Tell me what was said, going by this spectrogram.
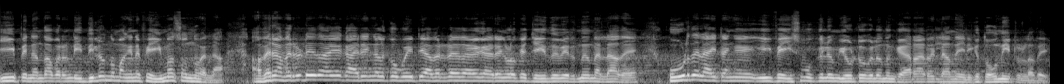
ഈ പിന്നെന്താ പറയുക ഇതിലൊന്നും അങ്ങനെ ഫേമസ് ഒന്നുമല്ല. അവരവരുടേതായ കാര്യങ്ങൾക്ക് പോയിട്ട് അവരുടേതായ കാര്യങ്ങളൊക്കെ ചെയ്തു വരുന്നതെന്നല്ലാതെ കൂടുതലായിട്ട് അങ്ങ് ഈ ഫേസ്ബുക്കിലും യൂട്യൂബിലൊന്നും കയറാറില്ല എന്ന് എനിക്ക് തോന്നിയിട്ടുള്ളത്.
